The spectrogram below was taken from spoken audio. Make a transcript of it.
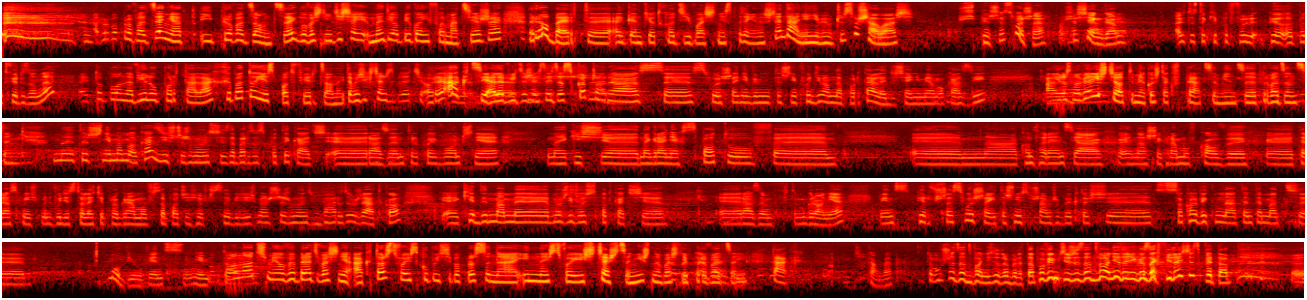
A propos prowadzenia i prowadzących, bo właśnie dzisiaj media obiegła informacja, że Robert e, Elgenti odchodzi właśnie z pytania na śniadanie. Nie wiem, czy słyszałaś? Pierwsze słyszę, przysięgam. Ale to jest takie potwierdzone? E, To było na wielu portalach, chyba to jest potwierdzone. I to właśnie chciałam zapytać o reakcję, ale widzę, że jesteś Pierwszy zaskoczona. raz e, słyszę, nie wiem, też nie wchodziłam na portale, dzisiaj nie miałam okazji. Nie rozmawialiście o tym jakoś tak w pracy między prowadzącymi? My też nie mamy okazji, szczerze mówiąc, się za bardzo spotykać e, razem, tylko i wyłącznie na jakichś e, nagraniach spotów, e, e, na konferencjach naszych ramówkowych. E, teraz mieliśmy dwudziestolecie programu w Sopocie, się wszyscy widzieliśmy, a szczerze mówiąc bardzo rzadko, e, kiedy mamy możliwość spotkać się e, razem w tym gronie, więc pierwsze słyszę i też nie słyszałam, żeby ktoś e, cokolwiek na ten temat e, mówił, więc nie to- Ponoć miał wybrać właśnie aktorstwo i skupić się po prostu na innej swojej ścieżce niż na właśnie prowadzeniu. Tak. Ciekawe. To muszę zadzwonić do Roberta. Powiem ci, że zadzwonię do niego za chwilę i się spytam.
